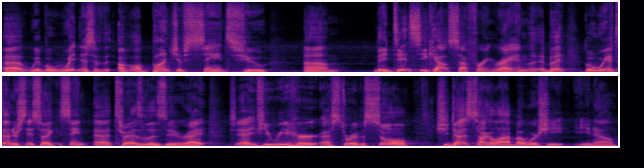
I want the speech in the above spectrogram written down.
uh, we have a witness of, the, of a bunch of saints who um, they did seek out suffering right? And but but we have to understand so like saint uh, therese lisieux right? Uh, if you read her uh, story of a soul she does talk a lot about where she you know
